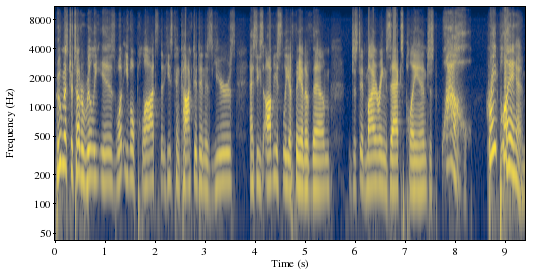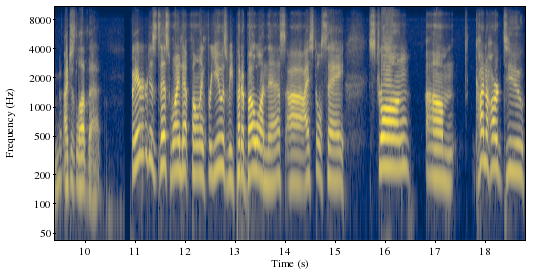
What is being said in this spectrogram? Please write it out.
who Mr. Tuttle really is, what evil plots that he's concocted in his years, as he's obviously a fan of them, just admiring Zach's plan. Just wow, great plan. I just love that. Where does this wind up falling for you as we put a bow on this? Uh, I still say strong, um, kind of hard to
